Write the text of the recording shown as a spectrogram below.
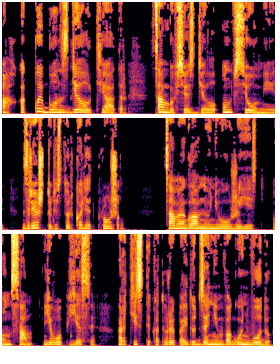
Ах, какой бы он сделал театр! Сам бы все сделал, он все умеет. Зря, что ли, столько лет прожил. Самое главное у него уже есть. Он сам, его пьесы — Артисты, которые пойдут за ним в огонь-воду,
